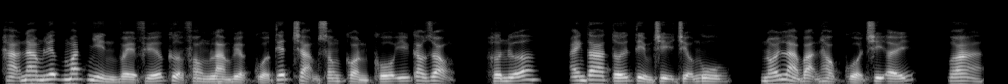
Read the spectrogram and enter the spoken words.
Hạ Nam liếc mắt nhìn về phía cửa phòng làm việc của tiết trạm xong còn cố ý cao giọng hơn nữa, anh ta tới tìm chị Triệu Ngu, nói là bạn học của chị ấy, hoa,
